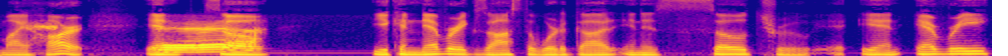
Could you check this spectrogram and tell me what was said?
my heart, and yeah. so you can never exhaust the word of God, and it's so true. And every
